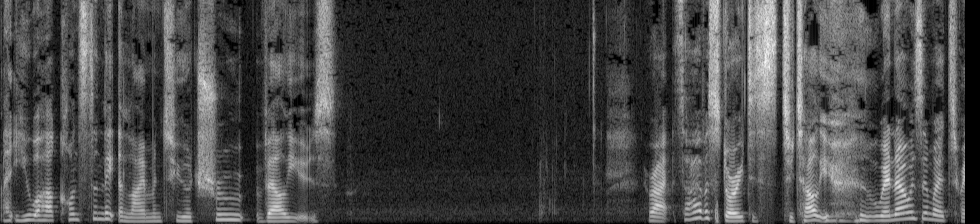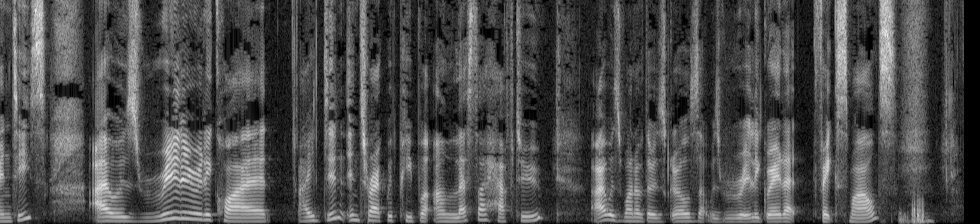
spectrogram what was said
that you are constantly alignment to your true values. Right, so I have a story to, to tell you. when I was in my 20s, I was really, really quiet. I didn't interact with people unless I have to. I was one of those girls that was really great at fake smiles.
